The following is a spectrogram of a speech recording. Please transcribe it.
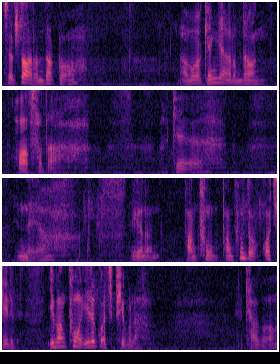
절도 아름답고 나무가 굉장히 아름다운 호합사다. 이렇게 있네요. 이거는 방풍, 방풍도 꽃이 이렇게, 이 방풍은 이런 꽃이 피구나. 이렇게 하고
